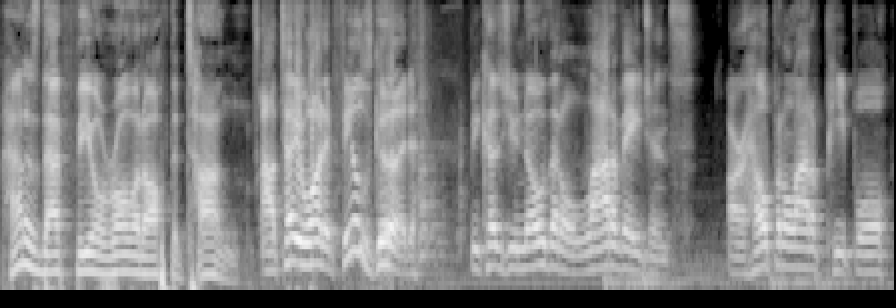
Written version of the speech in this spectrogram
How does that feel rolling off the tongue? I'll tell you what, it feels good because you know that a lot of agents are helping a lot of people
